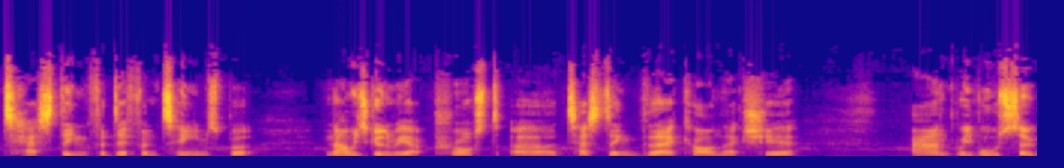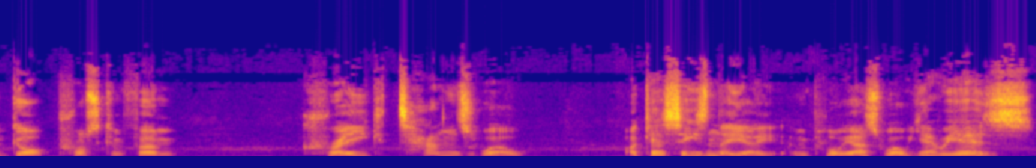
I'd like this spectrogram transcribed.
testing for different teams. But now he's going to be at Prost, uh, testing their car next year. And we've also got Prost confirm Craig Tanswell. I guess he's an EA employee as well. Yeah, he is.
